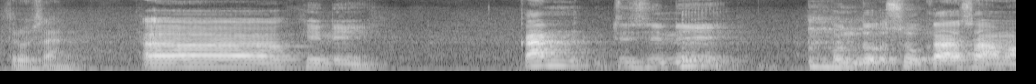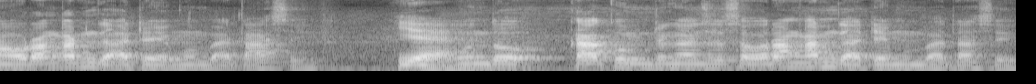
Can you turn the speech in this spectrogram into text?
terusan? Eh gini. Kan di sini untuk suka sama orang kan nggak ada yang membatasi. Iya. Untuk kagum dengan seseorang kan nggak ada yang membatasi.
